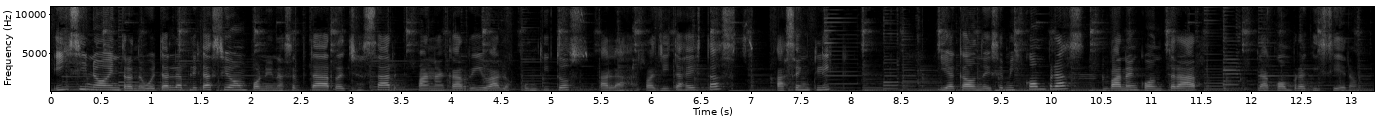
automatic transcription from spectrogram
Y si no, entran de vuelta a la aplicación, ponen aceptar, rechazar, van acá arriba a los puntitos, a las rayitas estas, hacen clic y acá donde dice mis compras van a encontrar la compra que hicieron.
